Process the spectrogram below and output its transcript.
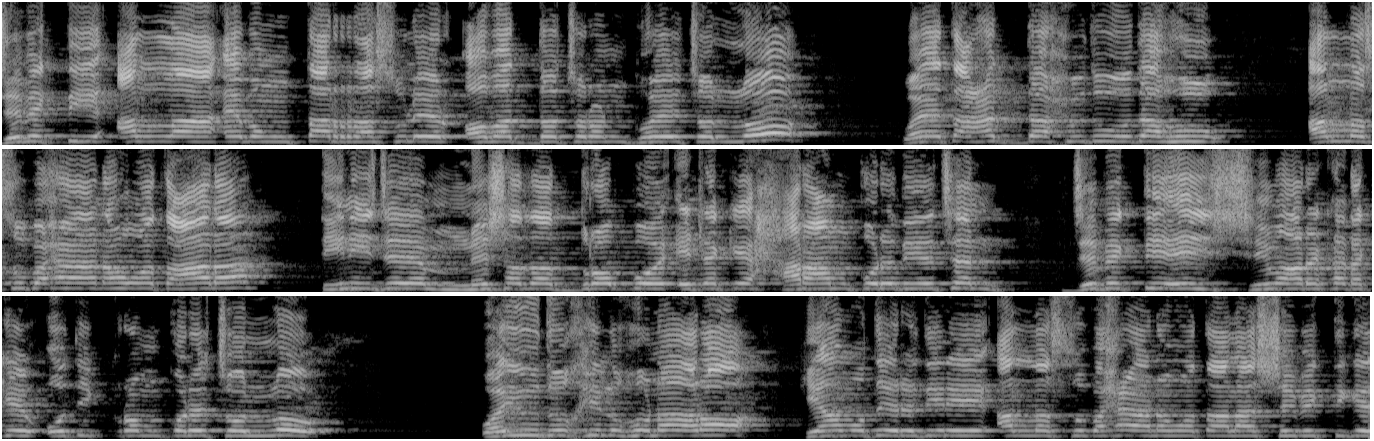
যে ব্যক্তি আল্লাহ এবং তার রাসূলের অবাধ্যচরণ হয়ে চলল আল্লাহ ওয়া তিনি যে নেশাদার দ্রব্য এটাকে হারাম করে দিয়েছেন যে ব্যক্তি এই সীমারেখাটাকে অতিক্রম করে চলল ওয়ুদখিল হুনারা কিয়ামতের দিনে আল্লাহ সুবহানাহু ওয়া তাআলা সেই ব্যক্তিকে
